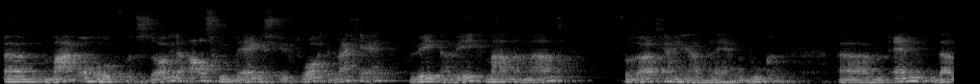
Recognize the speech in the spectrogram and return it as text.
Ehm, maar om er ook voor te zorgen dat alles goed bijgestuurd wordt en dat jij week na week, maand na maand vooruitgang gaat blijven boeken. Ehm, en dat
